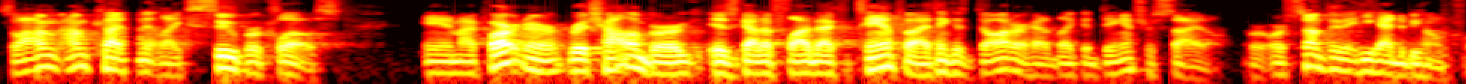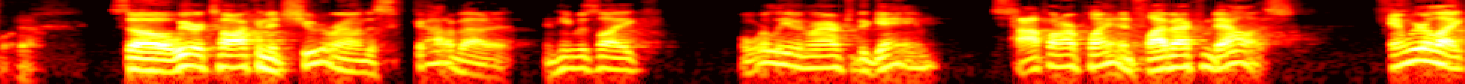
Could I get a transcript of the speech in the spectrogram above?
So I'm, I'm cutting it like super close. And my partner, Rich Hollenberg, is got to fly back to Tampa. I think his daughter had like a dance recital or, or something that he had to be home for. Yeah. So we were talking at shoot around to Scott about it. And he was like, well, we're leaving right after the game. Just hop on our plane and fly back from Dallas. And we were like,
